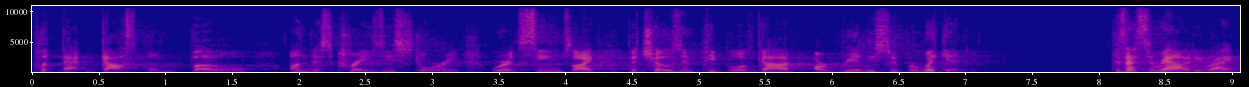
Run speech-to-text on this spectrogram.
put that gospel bow on this crazy story where it seems like the chosen people of God are really super wicked? Because that's the reality, right?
